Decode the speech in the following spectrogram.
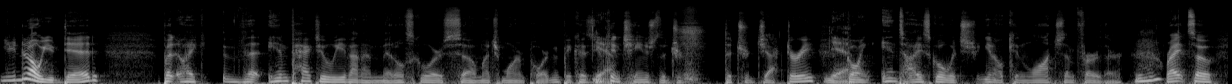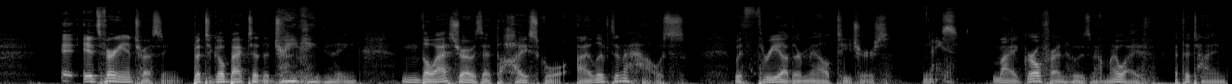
you know you did. But like the impact you leave on a middle schooler is so much more important because you Yeah. can change the tra- the trajectory Yeah. going into high school, which you know can launch them further, Mm-hmm. right? So it, it's very interesting. But to go back to the drinking thing, the last year I was at the high school, I lived in a house with three other male teachers. Nice. My girlfriend, who is now my wife at the time,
